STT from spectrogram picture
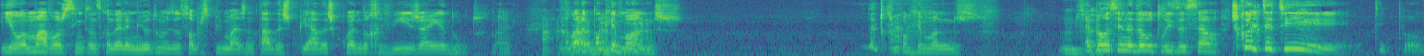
E eu amava os Simpsons quando era miúdo, mas eu só percebi mais metade das piadas quando revi já em adulto, não é? Ah, Agora, não é? Pokémons. Onde é que os Pokémons. É pela cena da utilização. Escolhe-te a ti! Tipo.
